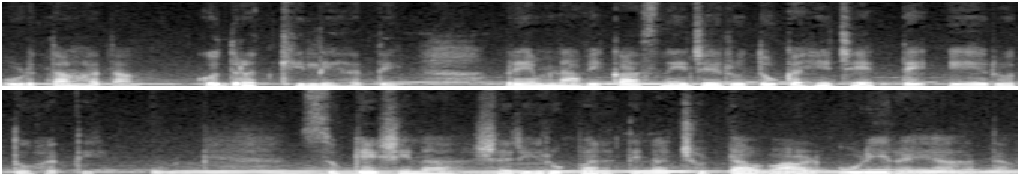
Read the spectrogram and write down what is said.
ઉડતા હતા. કુદરત ખીલી હતી. પ્રેમના વિકાસની જે ઋતુ કહી છે, તે એ ઋતુ હતી. સુકેશીના શરીર ઉપર તેના છૂટા વાળ ઉડી રહ્યા હતા.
